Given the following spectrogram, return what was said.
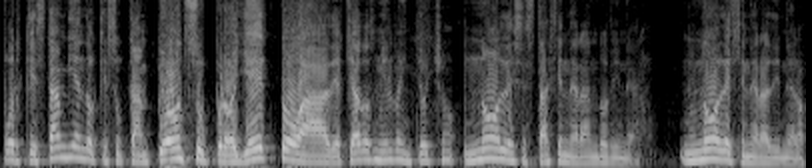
porque están viendo que su campeón, su proyecto a, de aquí a 2028, no les está generando dinero. No le genera dinero.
